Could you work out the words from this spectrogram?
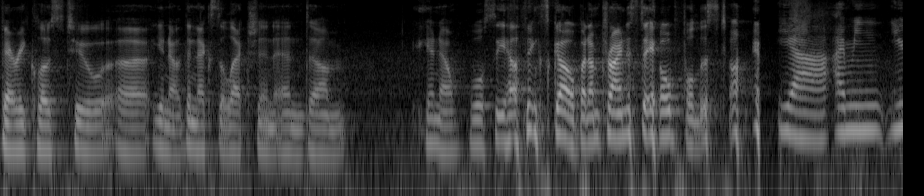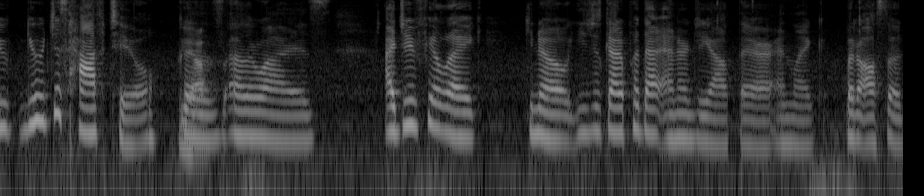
very close to uh, you know the next election, and um, you know we'll see how things go. But I'm trying to stay hopeful this time. Yeah, I mean, you you just have to Yeah. because otherwise, I do feel like you know you just got to put that energy out there and like, but also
